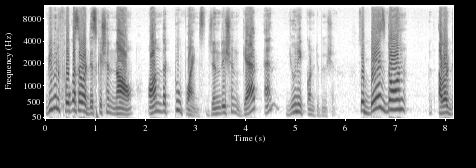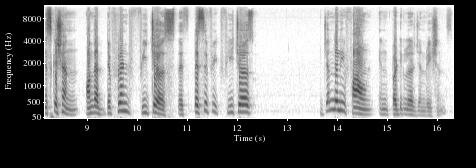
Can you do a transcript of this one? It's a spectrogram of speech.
We will focus our discussion now on the two points generation gap and unique contribution. So, based on our discussion on the different features the specific features generally found in particular generations,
